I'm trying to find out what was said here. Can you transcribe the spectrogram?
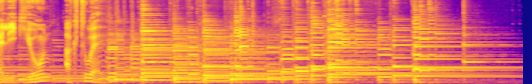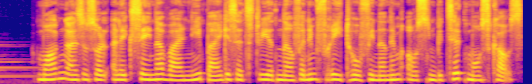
Religion aktuell. Morgen also soll Alexei Nawalny beigesetzt werden auf einem Friedhof in einem Außenbezirk Moskaus.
